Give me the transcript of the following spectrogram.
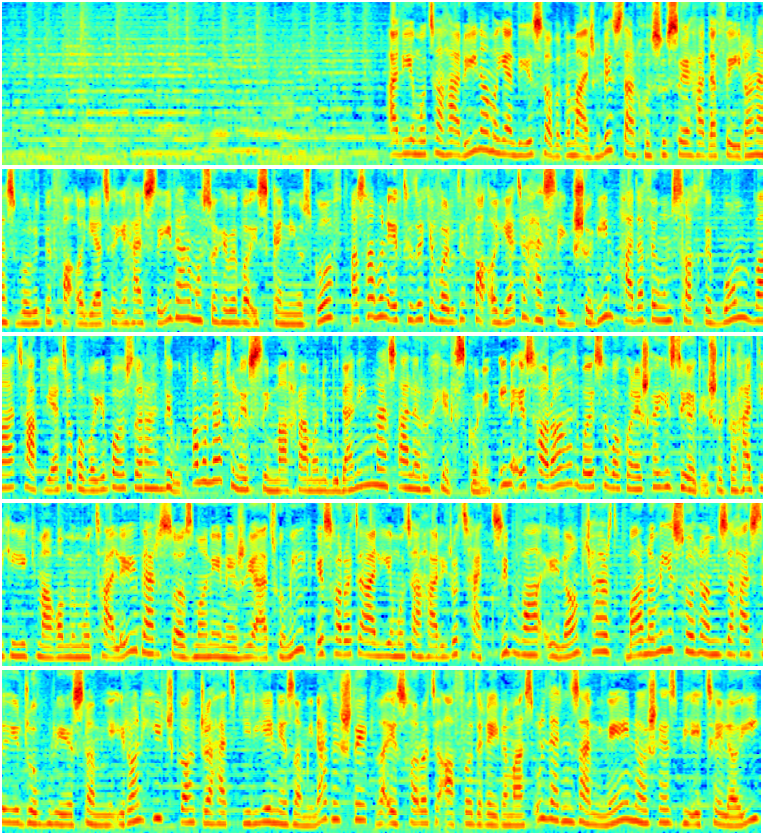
علی متحری نماینده سابق مجلس در خصوص هدف ایران از ورود به فعالیت های هسته‌ای در مصاحبه با ایسکا نیوز گفت از همون ابتدا که وارد فعالیت هسته‌ای شدیم هدف اون ساخت بمب و تقویت قوای بازدارنده بود. اما نتونستیم محرمانه بودن این مسئله رو حفظ کنیم. این اظهارات باعث واکنش های زیادی شد تا حدی که یک مقام مطلع در سازمان انرژی اتمی اظهارات علی متحری رو تکذیب و اعلام کرد. برنامه صلح‌آمیز هسته‌ای جمهوری اسلامی ایران هیچگاه جهتگیری نظامی نداشت و اظهارات افراد غیر مسئول در این زمینه ناشی از بی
